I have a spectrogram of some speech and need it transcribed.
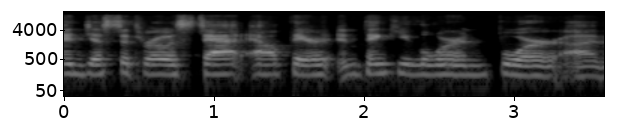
And just to throw a stat out there, and thank you, Lauren, for uh,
